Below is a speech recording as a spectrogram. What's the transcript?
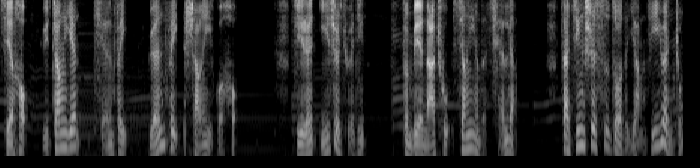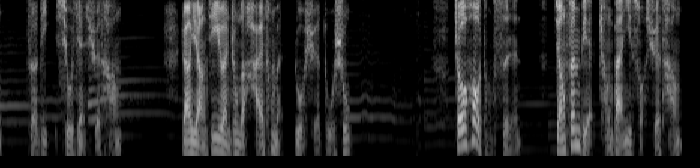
先后与张嫣、田妃、元妃商议过后，几人一致决定，分别拿出相应的钱粮，在京师四座的养鸡院中择地修建学堂，让养鸡院中的孩童们入学读书。周后等四人将分别承办一所学堂，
